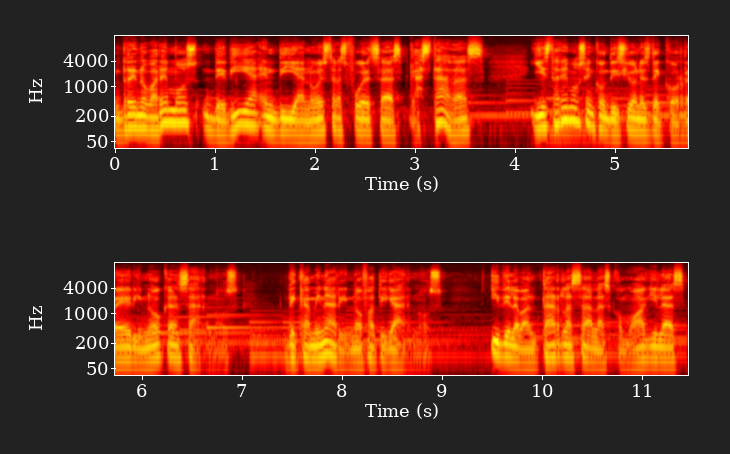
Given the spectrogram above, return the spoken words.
renovaremos de día en día nuestras fuerzas gastadas y estaremos en condiciones de correr y no cansarnos, de caminar y no fatigarnos, y de levantar las alas como águilas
